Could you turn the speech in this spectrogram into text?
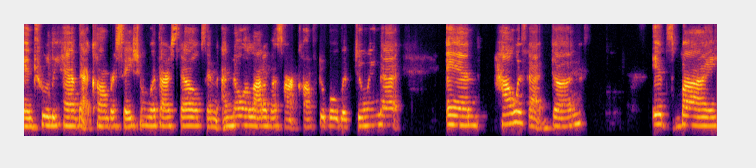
and truly have that conversation with ourselves. And I know a lot of us aren't comfortable with doing that. And how is that done? It's by,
